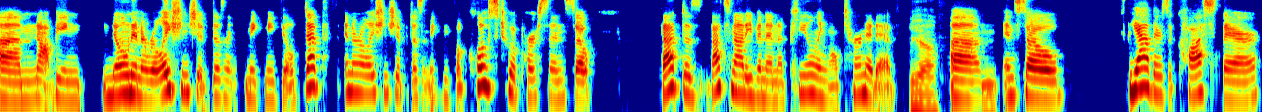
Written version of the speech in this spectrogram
um, not being known in a relationship doesn't make me feel depth in a relationship. Doesn't make me feel close to a person. So that does that's not even an appealing alternative. Yeah. Um, and so, yeah, there's a cost there,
